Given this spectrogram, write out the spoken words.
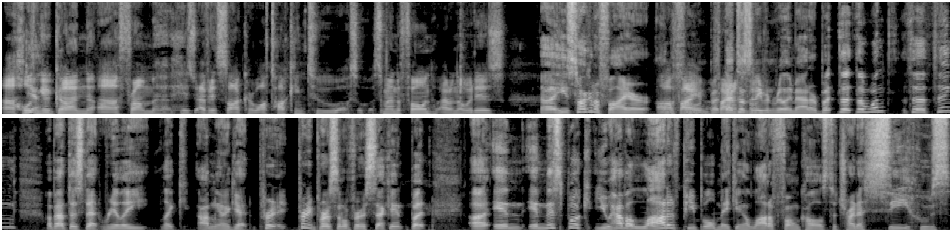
uh, holding Yeah. a gun uh, from his evidence locker while talking to uh, someone on the phone. I don't know what it is. Uh, he's talking to Fire on Oh, the Fire- phone, but that doesn't even really matter. But the the one the thing about this that really like I'm gonna get pretty pretty personal for a second, but uh, in in this book you have a lot of people making a lot of phone calls to try to see who's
